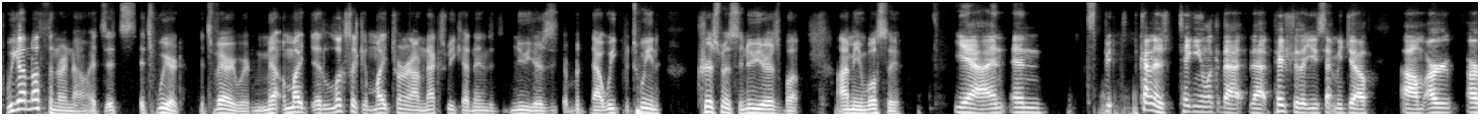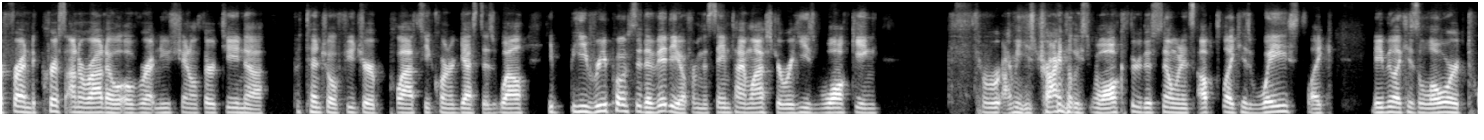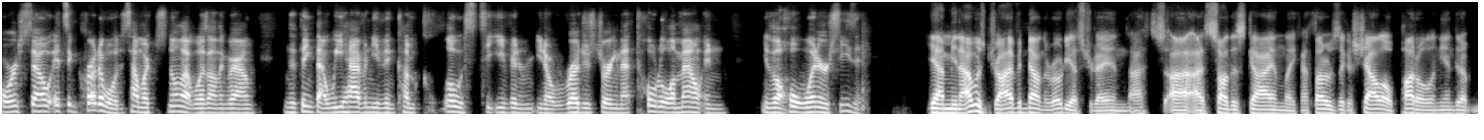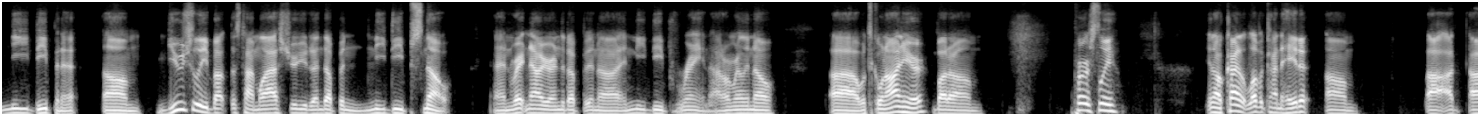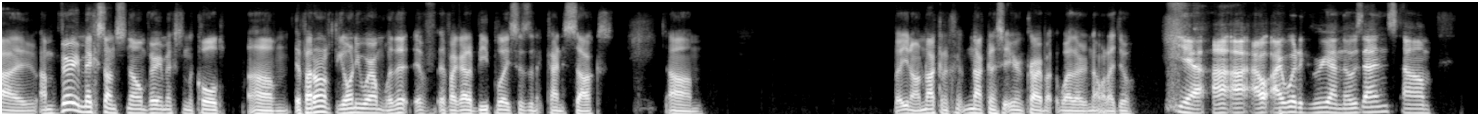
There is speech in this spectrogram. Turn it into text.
We got nothing right now. It's it's it's weird. It's very weird. It might it looks like it might turn around next week heading into New Year's, but that week between Christmas and New Year's. But I mean, we'll see. Yeah, and and kind of taking a look at that that picture that you sent me, Joe. Um, our our friend Chris Honorado over at News Channel 13, uh, potential future Palatsky Corner guest as well. He he reposted a video from the same time last year where he's walking through. I mean, he's trying to at least walk through the snow, and it's up to like his waist, like maybe like his lower torso. It's incredible just how much snow that was on the ground, and to think that we haven't even come close to even you know registering that total amount in you know the whole winter season. Yeah, I mean, I was driving down the road yesterday and I, I saw this guy and like I thought it was like a shallow puddle and he ended up knee deep in it. Um, usually about this time last year you'd end up in knee deep snow, and right now you're ended up in uh knee deep rain. I don't really know uh what's going on here, but um, personally, you know, kind of love it, kind of hate it. Um, I, I I'm very mixed on snow. I'm very mixed on the cold. Um, if I don't have to go anywhere, I'm with it. If if I got to be places, and it kind of sucks. Um, but you know, I'm not gonna I'm not gonna sit here and cry about the weather. Not what I do. Yeah, I, I I would agree on those ends. Um,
